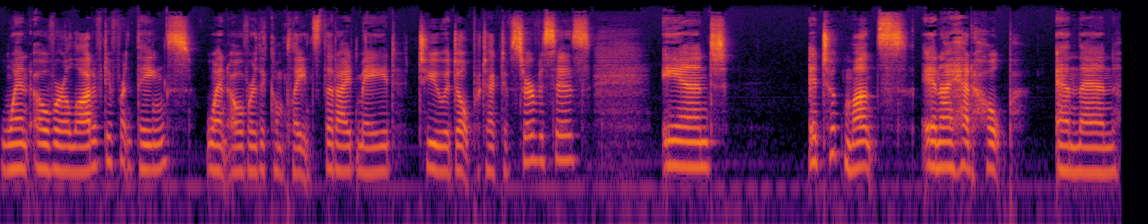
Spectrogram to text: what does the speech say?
went over a lot of different things, went over the complaints that I'd made to Adult Protective Services, and it took months, and I had hope. And then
